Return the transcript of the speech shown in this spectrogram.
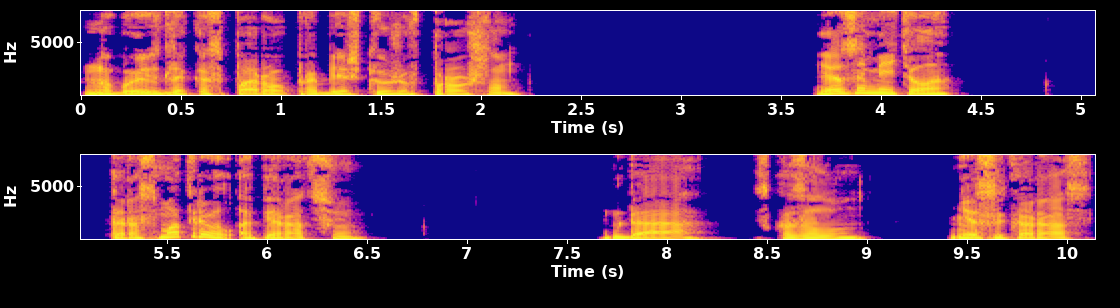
но боюсь, для Каспарова пробежки уже в прошлом», «Я заметила. Ты рассматривал операцию?» «Да», – сказал он, – «несколько раз.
